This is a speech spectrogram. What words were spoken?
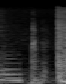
Okay.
